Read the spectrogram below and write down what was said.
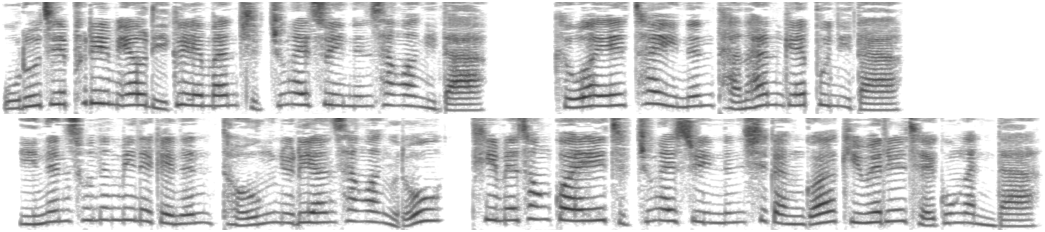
오로지 프리미어 리그에만 집중할 수 있는 상황이다. 그와의 차이는 단 한 개뿐이다. 이는 손흥민에게는 더욱 유리한 상황으로 팀의 성과에 집중할 수 있는 시간과 기회를 제공한다.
